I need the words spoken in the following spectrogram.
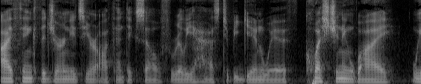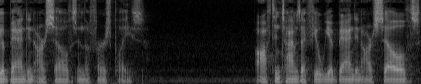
I think the journey to your authentic self really has to begin with questioning why we abandon ourselves in the first place. Oftentimes, I feel we abandon ourselves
